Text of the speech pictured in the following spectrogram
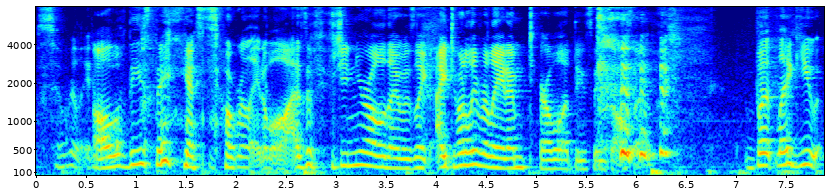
So relatable. all of these things yes so relatable. As a 15 year old i was like i totally relate i'm terrible at these things also. But like you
